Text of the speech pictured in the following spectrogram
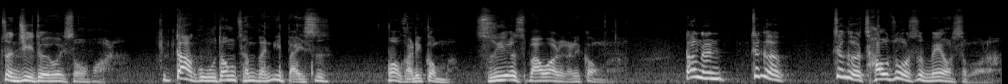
证据都会说话了。大股东成本一百四，我跟你讲嘛，十月二十八号就跟你讲嘛。当然，这个这个操作是没有什么了。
